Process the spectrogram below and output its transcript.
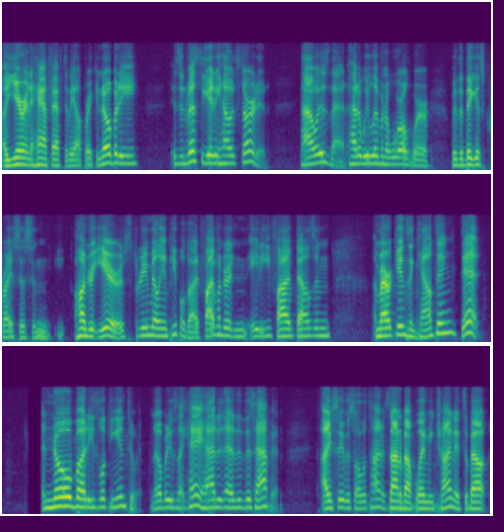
a year and a half after the outbreak, and nobody is investigating how it started. How is that? How do we live in a world where we have the biggest crisis in 100 years? Three million people died, 585,000 Americans and counting dead, and nobody's looking into it. Nobody's like, "Hey, how did how did this happen?" I say this all the time. It's not about blaming China. It's about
